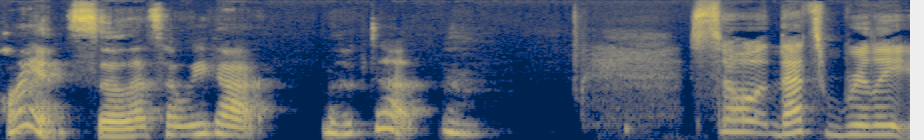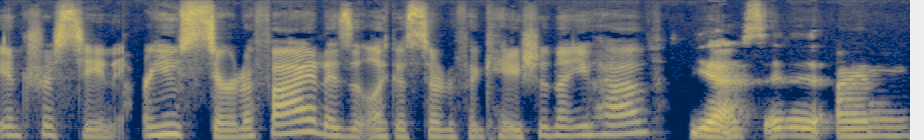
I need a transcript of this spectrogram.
clients, so that's how we got hooked up. so that's really interesting. Are you certified? Is it like a certification that you have? Yes, it is, I'm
